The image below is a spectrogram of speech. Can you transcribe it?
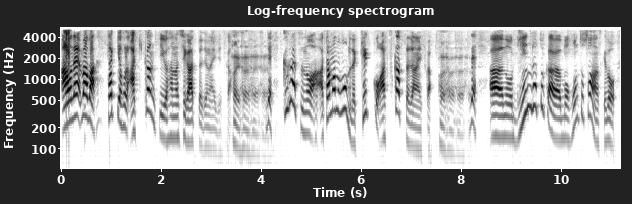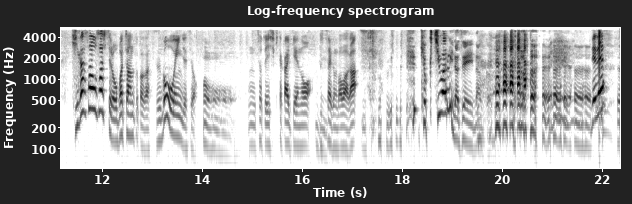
あのね、まあまあ、さっきはほら、空き缶っていう話があったじゃないですか。はいはいはいはい。で、9月の頭の方まで結構暑かったじゃないですか。はいはいはいはい。で、あの、銀座とかもうほんとそうなんですけど、日傘を差してるおばちゃんとかがすごい多いんですよ。ほうほうほううん、ちょっと意識高い系のぶっちゃけのババアが。今日口悪いな、全員、なんか。でね、う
